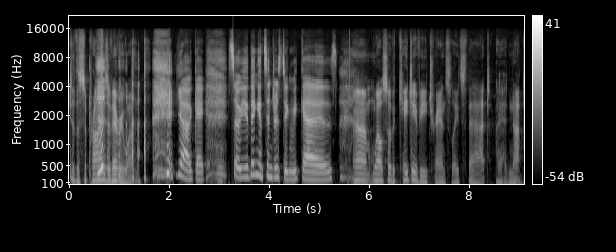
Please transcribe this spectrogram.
to the surprise of everyone, yeah, okay. So you think it's interesting because Um, well, so the KJV translates that I had not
